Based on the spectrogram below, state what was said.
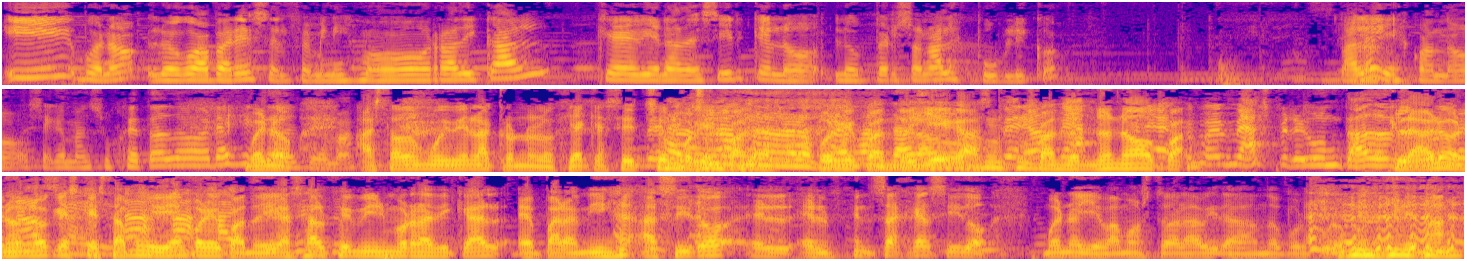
Y bueno, luego aparece el feminismo radical, que viene a decir que lo, lo personal es público. ¿Vale? Claro. Y es cuando se queman sujetadores y Bueno, todo el tema. ha estado muy bien la cronología que has hecho, has porque cuando, porque cuando llegas, Pero cuando, me, no, no, has, cua- me has preguntado. de Claro, no, no, que es que está muy bien, porque cuando llegas al feminismo radical, eh, para mí ha sido, el, el mensaje ha sido, bueno, llevamos toda la vida dando por culo con el tema,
